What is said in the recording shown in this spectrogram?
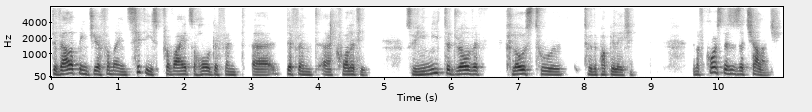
developing geothermal in cities provides a whole different, uh, different uh, quality. So you need to drill with close to, to the population. And of course, this is a challenge.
